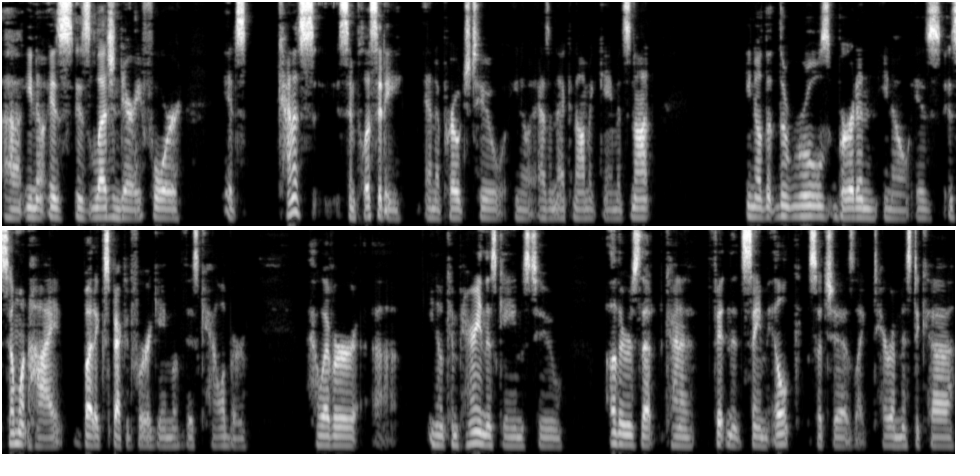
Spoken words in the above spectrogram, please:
uh, you know, is is legendary for its kind of s- simplicity and approach to you know as an economic game. It's not you know the the rules burden you know is is somewhat high but expected for a game of this caliber however uh, you know comparing this games to others that kind of fit in the same ilk such as like terra mystica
